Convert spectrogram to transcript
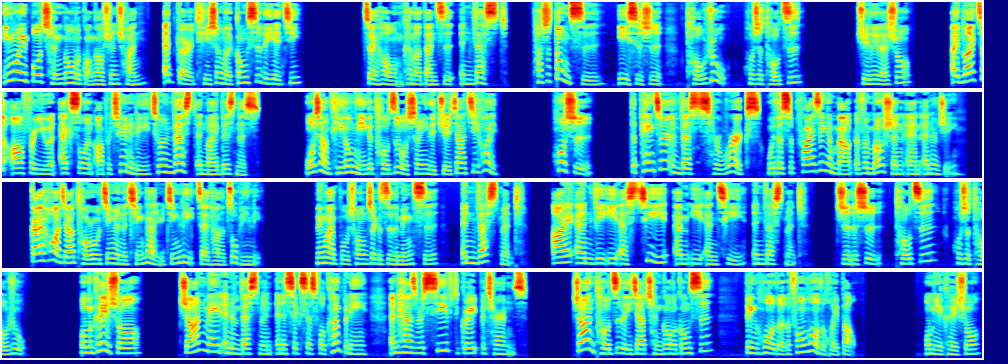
因为一波成功的广告宣传，Edgar 提升了公司的业绩。最后，我们看到单词 invest，它是动词，意思是投入或是投资。举例来说，I'd like to offer you an excellent opportunity to invest in my business. 我想提供你一个投资我生意的绝佳机会，或是 The painter invests her works with a surprising amount of emotion and energy。该画家投入惊人的情感与精力在他的作品里。另外，补充这个字的名词 investment，i n v e s t m e n t，investment 指的是投资或是投入。我们可以说，John made an investment in a successful company and has received great returns。John 投资了一家成功的公司，并获得了丰厚的回报。 我们也可以说，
